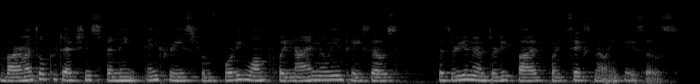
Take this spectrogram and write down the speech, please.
environmental protection spending increased from 41.9 million pesos to 335.6 million pesos.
